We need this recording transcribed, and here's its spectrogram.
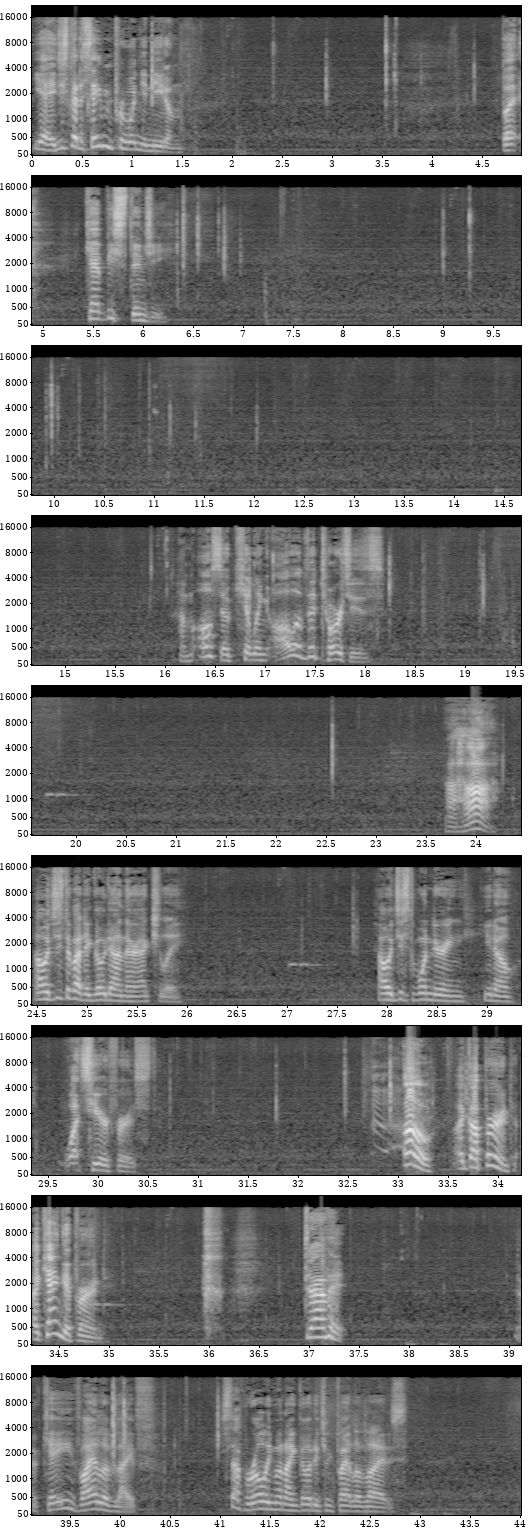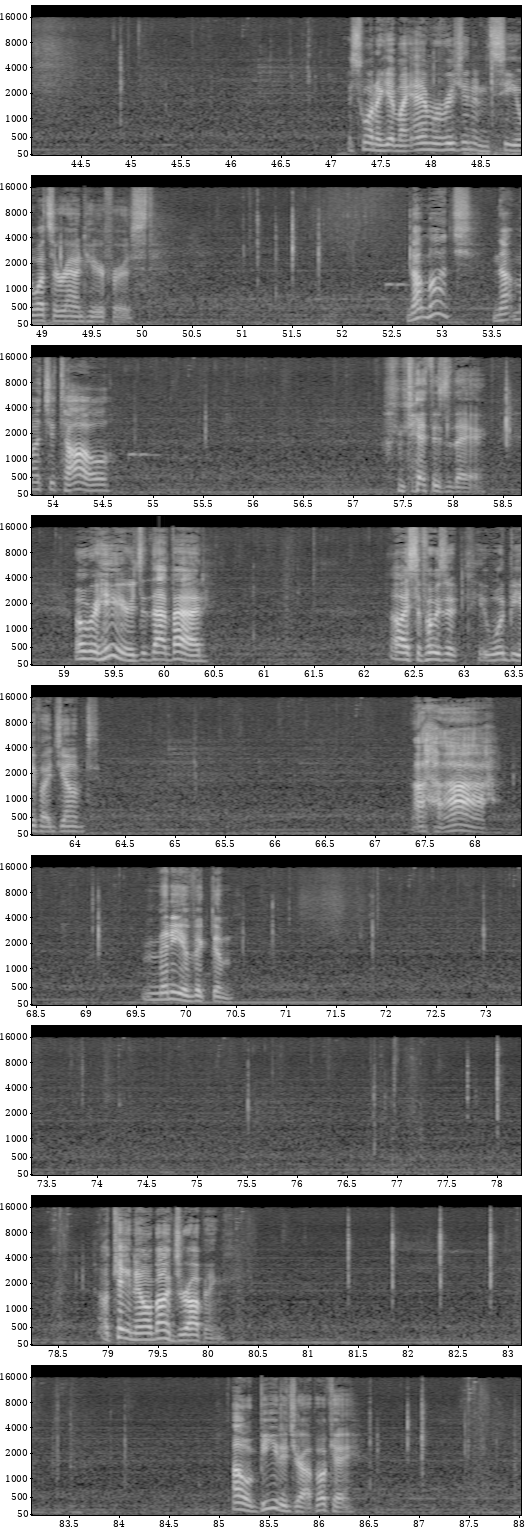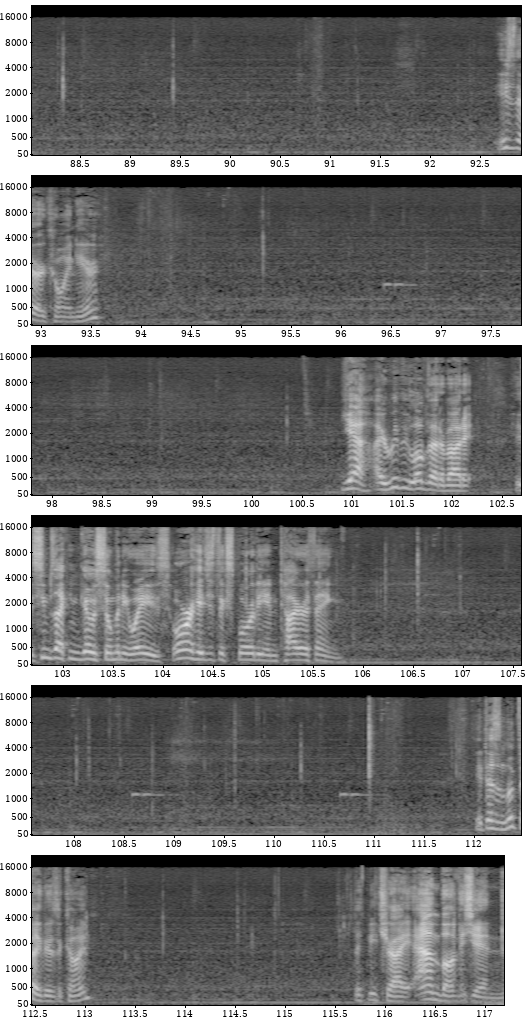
Yeah, you just gotta save them for when you need them. But can't be stingy. I'm also killing all of the torches. Aha! I was just about to go down there, actually. I was just wondering, you know, what's here first. Oh! I got burned! I can get burned! Damn it! Okay, Vial of Life. Stop rolling when I go to drink Vial of Lives. Just want to get my amber vision and see what's around here first. Not much. Not much at all. Death is there. Over here, is it that bad? Oh, I suppose it, it would be if I jumped. Aha! Many a victim. Okay, now about dropping. Oh, B to drop, okay. Is there a coin here? Yeah, I really love that about it. It seems I can go so many ways, or I could just explore the entire thing. It doesn't look like there's a coin. Let me try Amber Vision.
